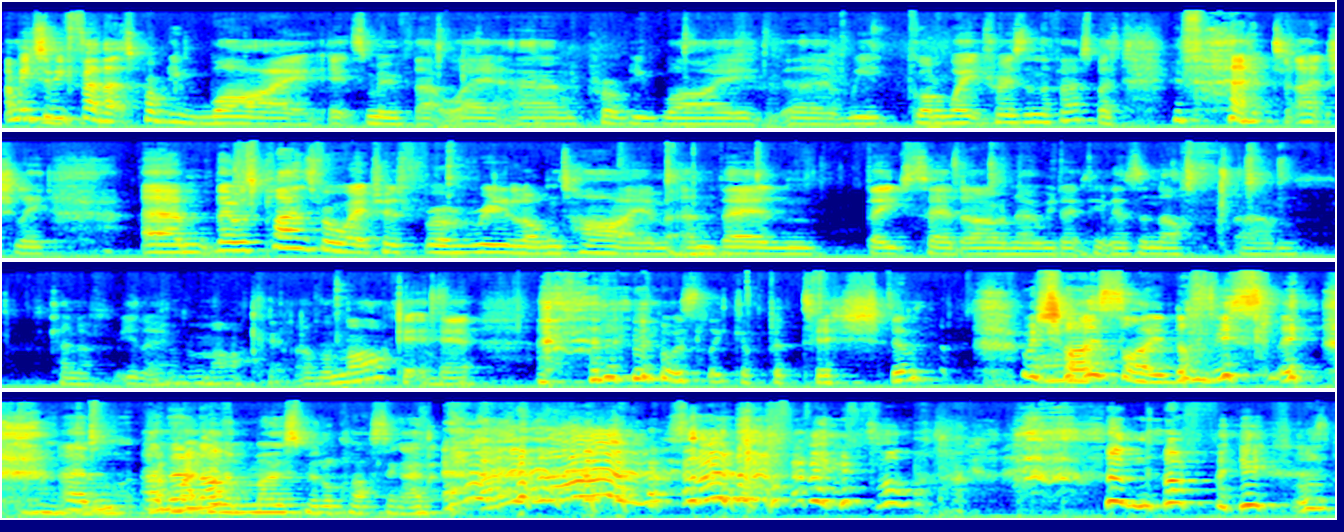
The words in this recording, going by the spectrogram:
I mean, to be fair, that's probably why it's moved that way, and probably why uh, we got a Waitrose in the first place. In fact, actually, um, there was plans for a Waitrose for a really long time, and then they said, "Oh no, we don't think there's enough." Um, kind of, you know, The market. of a market here. And then there was like a petition, which I signed, obviously. and that and might enough, be the most middle class thing I've ever. I know, so enough people, enough people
